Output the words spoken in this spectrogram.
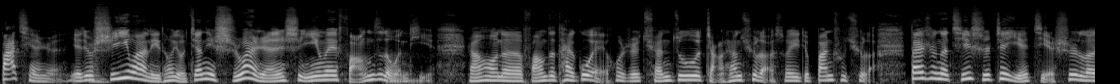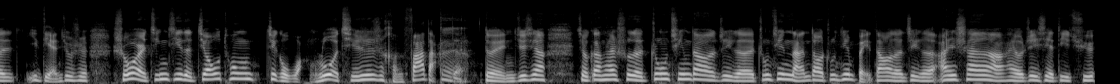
八千人，也就十一万里头有将近十万人是因为房子的问题，然后呢房子太贵或者是全租涨上去了，所以就搬出去了。但是呢，其实这也解释了一点，就是首尔经济的交通这个网络其实是很发达的。对你就像就刚才说的中青道这个中青南道、中青北道的这个鞍山啊，还有这些地区，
